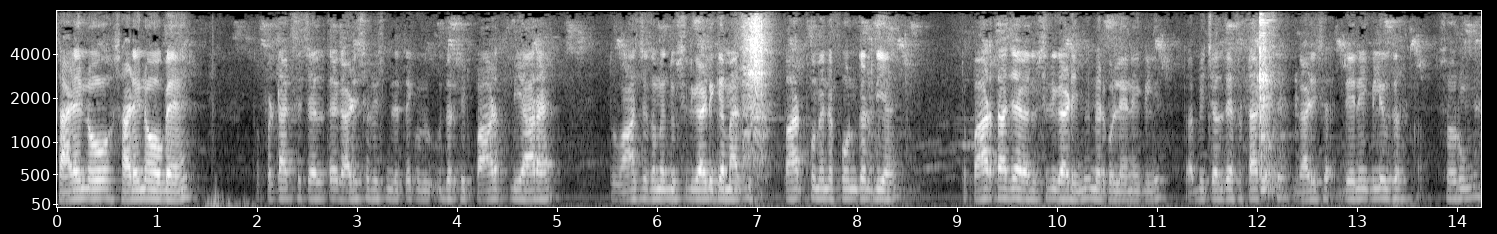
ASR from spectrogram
साढ़े नौ साढ़े नौ हो गए हैं। तो फटाक से चलते हैं, गाड़ी सर्विस में देते हैं, क्योंकि उधर फिर पार्ट भी आ रहा है। तो वहाँ से तो मैं दूसरी गाड़ी के मैं पार्ट को मैंने फ़ोन कर दिया है। तो पार्थ आ जाएगा दूसरी गाड़ी में मेरे को लेने के लिए। तो अभी चलते हैं फटाक से, गाड़ी से देने के लिए उधर शोरूम में।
